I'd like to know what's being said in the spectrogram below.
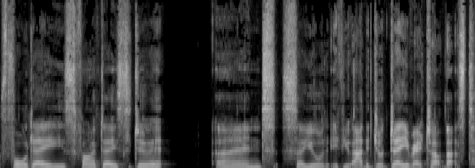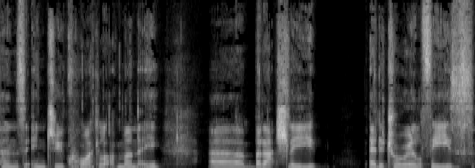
four days, five days to do it. And so, if you added your day rate up, that turns it into quite a lot of money. Uh, but actually, editorial fees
